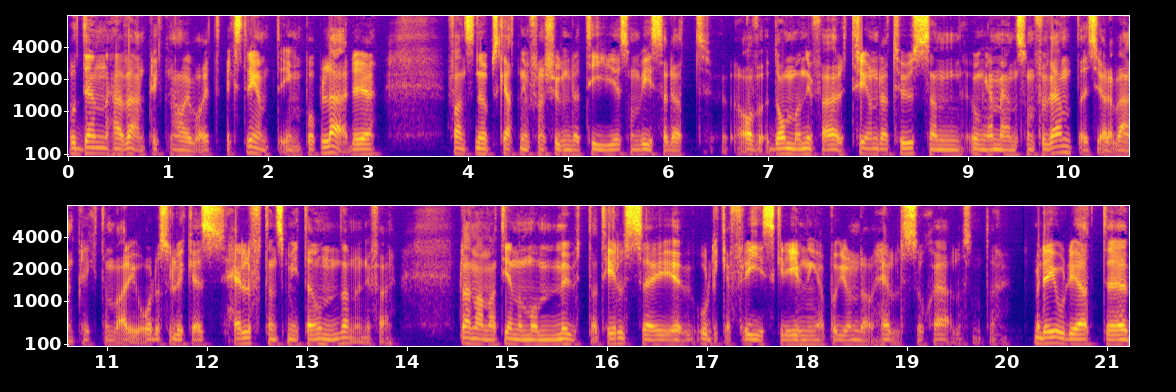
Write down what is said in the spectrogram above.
Och den här värnplikten har ju varit extremt impopulär. Det fanns en uppskattning från 2010 som visade att av de ungefär 300 000 unga män som förväntades göra värnplikten varje år, då så lyckades hälften smita undan ungefär. Bland annat genom att muta till sig olika friskrivningar på grund av hälsoskäl och sånt där. Men det gjorde ju att eh,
